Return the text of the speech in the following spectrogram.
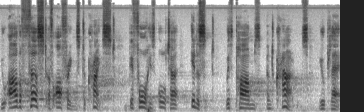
you are the first of offerings to Christ, before his altar innocent, with palms and crowns you play.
